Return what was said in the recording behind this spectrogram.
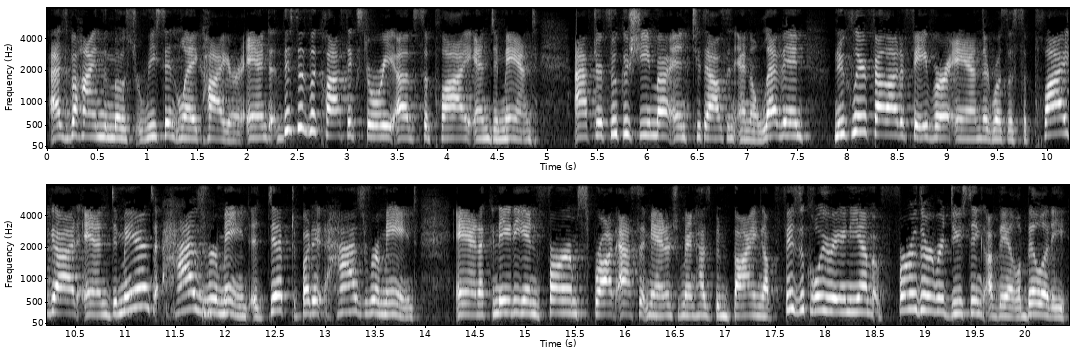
as behind the most recent leg higher. And this is a classic story of supply and demand. After Fukushima in 2011, nuclear fell out of favor and there was a supply glut and demand has remained. It dipped, but it has remained. And a Canadian firm, Sprott Asset Management, has been buying up physical uranium, further reducing availability.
